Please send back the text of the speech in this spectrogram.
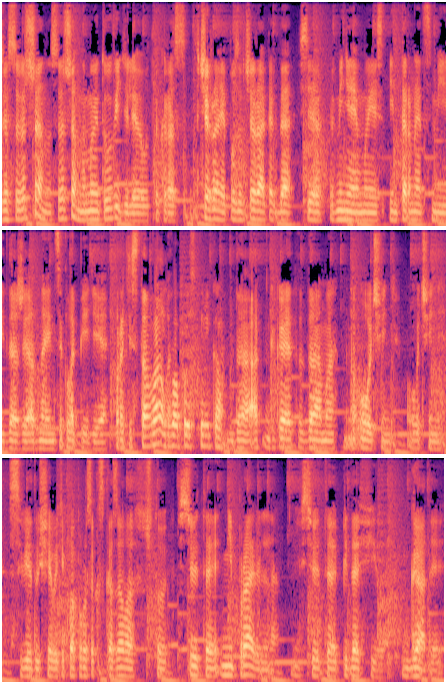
Да, совершенно, совершенно. Мы это увидели вот как раз вчера и позавчера, когда все вменяемые интернет-СМИ, даже одна энциклопедия протестовала. И два поисковика. Да, а какая-то дама ну, очень, очень сведущая в этих вопросах сказала, что все это неправильно, все это педофилы, гады,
